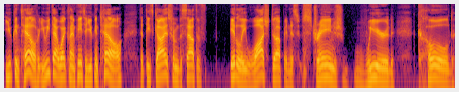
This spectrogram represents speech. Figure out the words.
you can tell you eat that white clam pizza, you can tell that these guys from the south of Italy washed up in this strange, weird, cold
